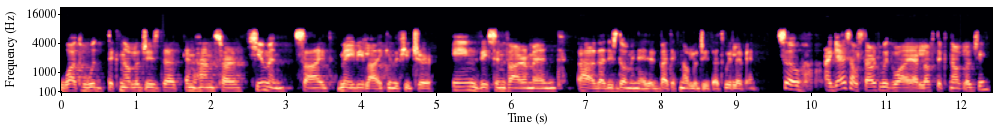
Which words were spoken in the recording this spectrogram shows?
what would technologies that enhance our human side maybe like in the future in this environment uh, that is dominated by technology that we live in. So, I guess I'll start with why I love technology.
